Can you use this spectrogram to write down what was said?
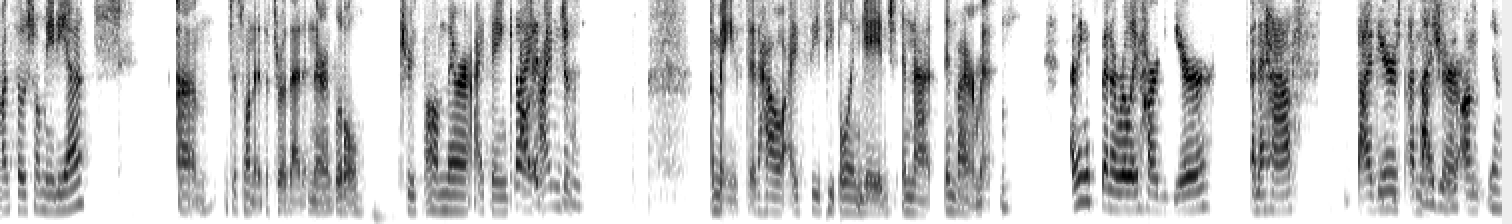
on social media. Um just wanted to throw that in there little truth bomb there i think. No, I, i'm just amazed at how I see people engage in that environment. I think it's been a really hard year and a half, five years. I'm not five sure years. on yeah.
